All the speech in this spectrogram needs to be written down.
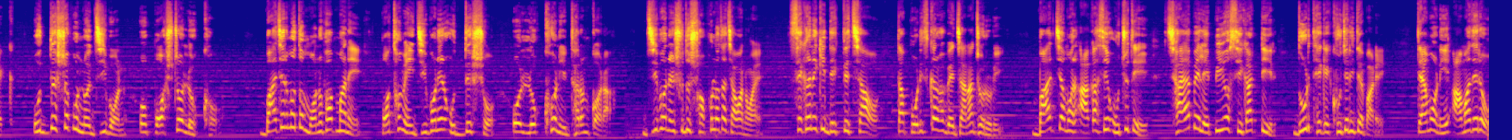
এক উদ্দেশ্যপূর্ণ জীবন ও স্পষ্ট লক্ষ্য। বাজের মতো মনোভাব মানে প্রথমেই জীবনের উদ্দেশ্য ও লক্ষ্য নির্ধারণ করা। জীবনে শুধু সফলতা চাওয়া নয়, সেখানে কি দেখতে চাও তা পরিষ্কারভাবে জানা জরুরি। বাজ যেমন আকাশে উঁচুতে ছায়া পেলে প্রিয় শিকারটির দূর থেকে খুঁজে নিতে পারে তেমনই আমাদেরও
